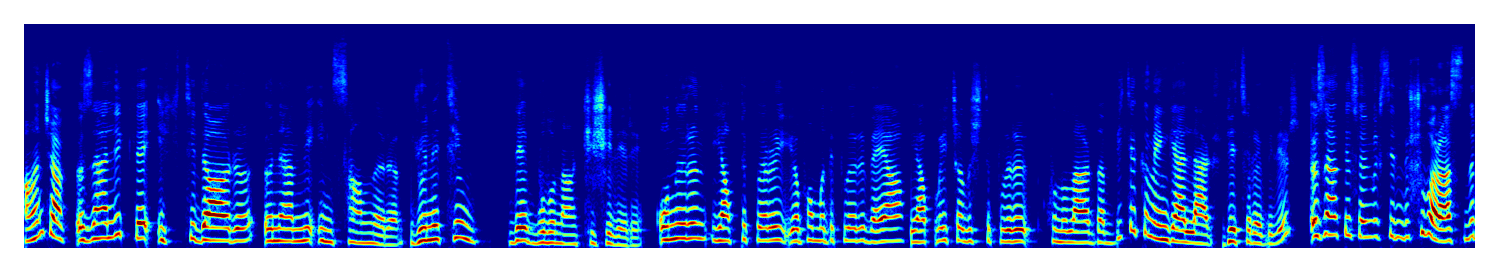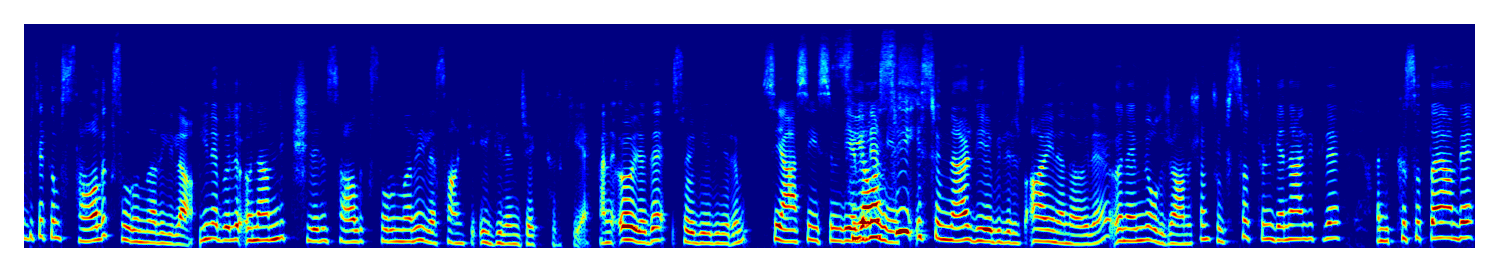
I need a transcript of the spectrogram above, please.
ancak özellikle iktidarı, önemli insanları, yönetim de bulunan kişileri, onların yaptıkları, yapamadıkları veya yapmaya çalıştıkları konularda bir takım engeller getirebilir. Özellikle söylemek istediğim şu var aslında bir takım sağlık sorunlarıyla, yine böyle önemli kişilerin sağlık sorunlarıyla sanki ilgilenecek Türkiye. Hani öyle de söyleyebilirim. Siyasi isim diyebilir Siyasi miyiz? isimler diyebiliriz aynen öyle. Önemli olacağını düşünüyorum. Çünkü Satürn genellikle hani kısıtlayan ve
